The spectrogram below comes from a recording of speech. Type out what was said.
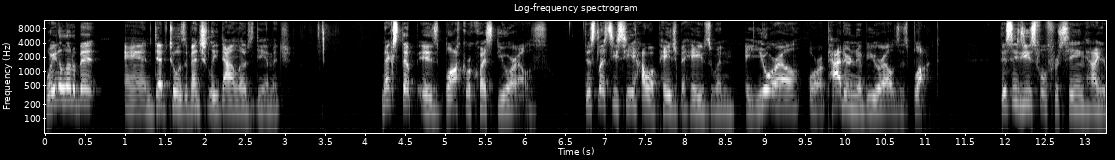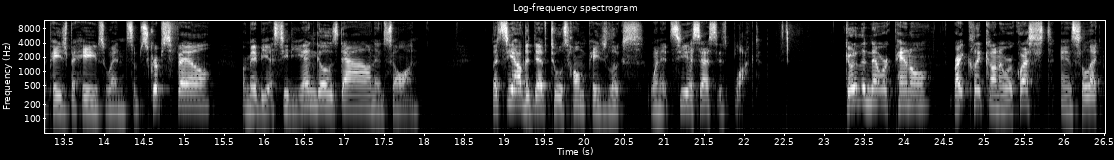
Wait a little bit, and DevTools eventually downloads the image. Next up is block request URLs. This lets you see how a page behaves when a URL or a pattern of URLs is blocked. This is useful for seeing how your page behaves when some scripts fail, or maybe a CDN goes down, and so on. Let's see how the DevTools homepage looks when its CSS is blocked. Go to the network panel, right-click on a request, and select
